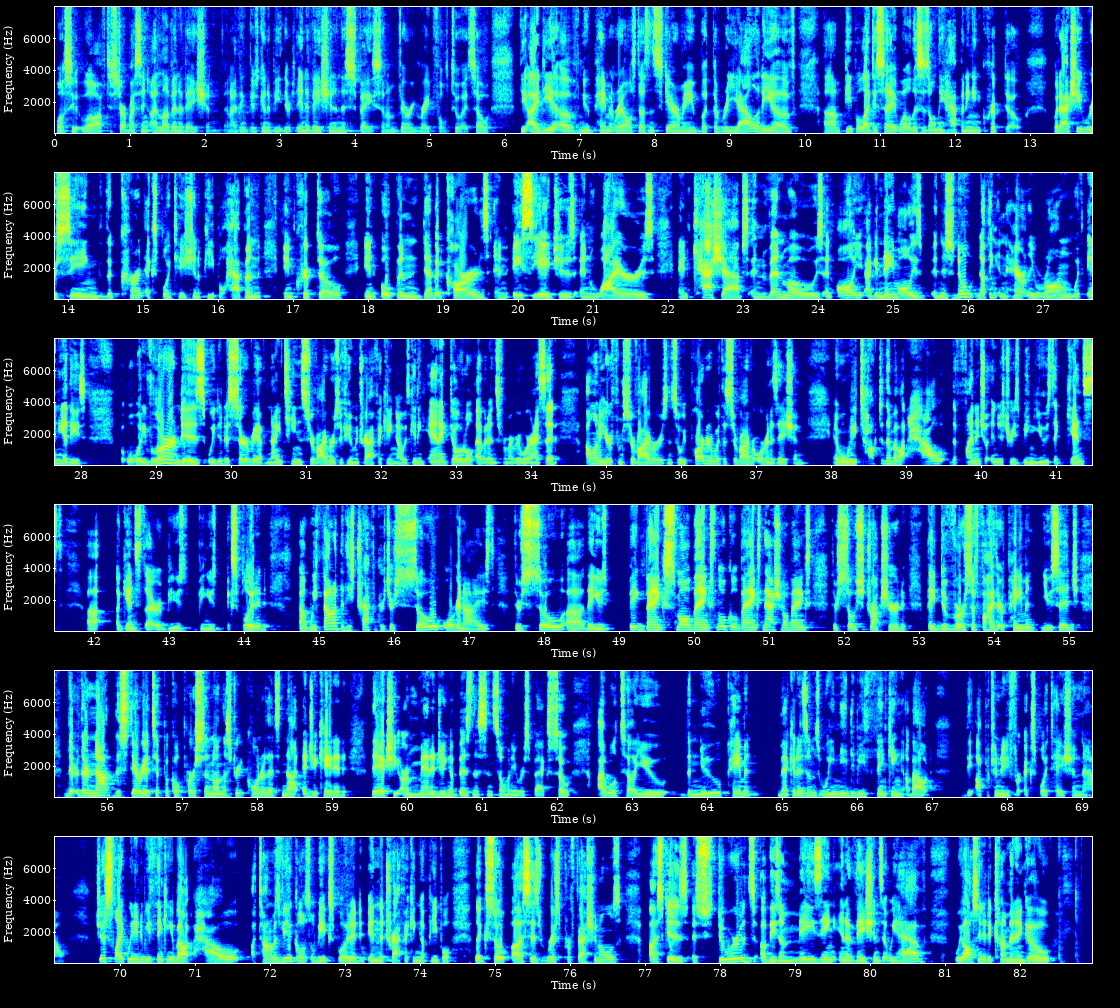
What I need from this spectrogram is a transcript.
Well, see, well, I have to start by saying I love innovation, and I think there's going to be there's innovation in this space, and I'm very grateful to it. So, the idea of new payment rails doesn't scare me, but the reality of um, people like to say, well, this is only happening in crypto but actually we're seeing the current exploitation of people happen in crypto, in open debit cards and ACHs and wires and cash apps and Venmos and all I can name all these and there's no nothing inherently wrong with any of these. But what we've learned is we did a survey of 19 survivors of human trafficking. I was getting anecdotal evidence from everywhere and I said, I want to hear from survivors. And so we partnered with a survivor organization. And when we talked to them about how the financial industry is being used against uh, against or abused, being used, exploited. Uh, we found out that these traffickers are so organized. They're so uh, they use big banks, small banks, local banks, national banks. They're so structured. They diversify their payment usage. They're, they're not the stereotypical person on the street corner that's not educated. They actually are managing a business in so many respects. So I will tell you the new payment mechanisms, we need to be thinking about the opportunity for exploitation now just like we need to be thinking about how autonomous vehicles will be exploited in the trafficking of people. Like so us as risk professionals us as, as stewards of these amazing innovations that we have we also need to come in and go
